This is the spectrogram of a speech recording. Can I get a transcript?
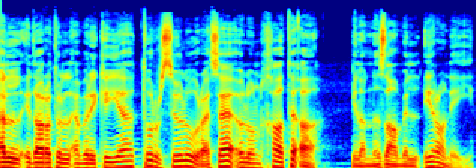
الإدارة الأمريكية ترسل رسائل خاطئة إلى النظام الإيراني.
